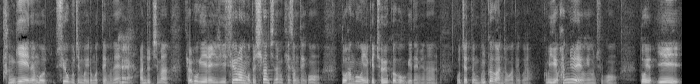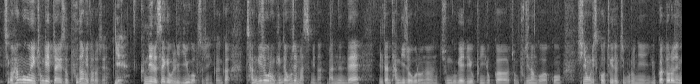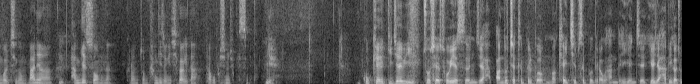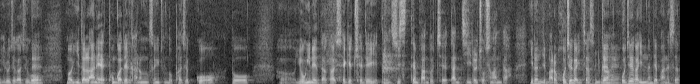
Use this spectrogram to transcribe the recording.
단기에는 뭐 수요 부진 뭐 이런 것 때문에 네. 안 좋지만 결국 이, 이 수요라는 것도 시간 지나면 개선되고 또 한국은 이렇게 저유가가 오게 되면은 어쨌든 물가가 안정화되고요. 그럼 이게 환율에 영향을 주고 또 이 지금 한국은행 총재 입장에서 부담이 덜어져요. 예. 금리를 세게 올릴 이유가 없어지니까. 그러니까 장기적으로는 굉장히 호재 맞습니다. 맞는데 일단 단기적으로는 중국의 reopening 효과 좀 부진한 것 같고 신용 리스크 어떻게 될지 모르니 유가 떨어지는 걸 지금 마냥 음. 반길 수 없는 그런 좀 단기적인 시각이다라고 보시면 좋겠습니다. 예. 국회 기재위 조세 소위에서 이제 반도체 특별법, 뭐 K-Chips법이라고 하는데 이게 이제 여야 합의가 좀 이루어져 가지고 네. 뭐 이달 안에 통과될 가능성이 좀 높아졌고 또 어, 용인에다가 세계 최대의 시스템 반도체 단지를 조성한다. 이런 이제 말을 호재가 있지 않습니까? 네네. 호재가 있는데 반해서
